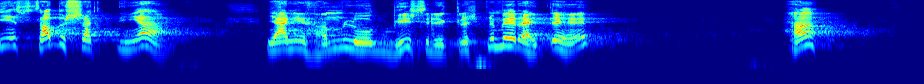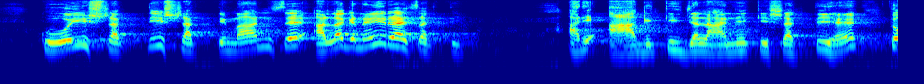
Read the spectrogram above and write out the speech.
ये सब शक्तियाँ, यानी हम लोग भी श्री कृष्ण में रहते हैं? हाँ कोई शक्ति शक्तिमान से अलग नहीं रह सकती। अरे आग की जलाने की शक्ति है तो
